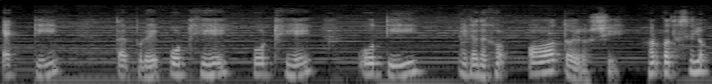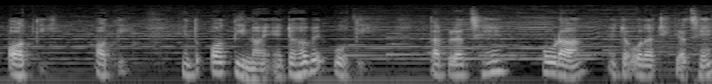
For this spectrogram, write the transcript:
একটি তারপরে ওঠে ওঠে, অতি, এটা দেখো অতৈরসী। হওয়ার কথা ছিল অতি অতি, কিন্তু অতি নয়, এটা হবে অতি। তারপরে আছে ওরা এটা ওরা ঠিক আছে।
